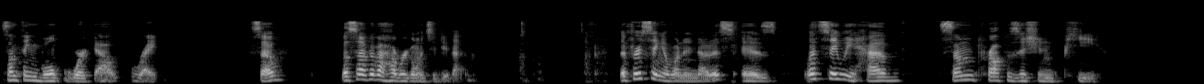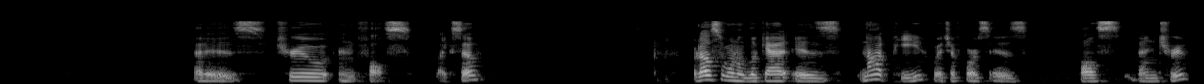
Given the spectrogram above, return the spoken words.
something won't work out right. So let's talk about how we're going to do that. The first thing I want to notice is let's say we have some proposition P that is true and false, like so. What I also want to look at is not p, which of course is false then true.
